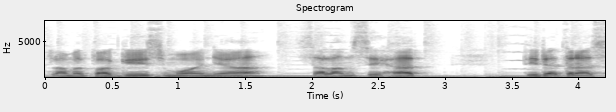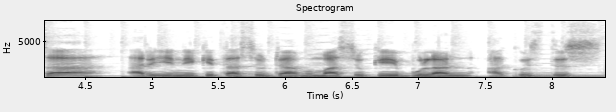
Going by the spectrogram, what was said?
Selamat pagi semuanya, salam sehat. Tidak terasa, hari ini kita sudah memasuki bulan Agustus,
